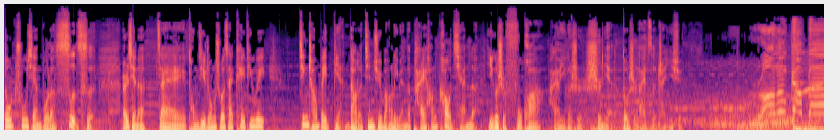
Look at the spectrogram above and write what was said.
都出现过了四次，而且呢，在统计中说在 KTV。经常被点到的金曲榜里面的排行靠前的，一个是《浮夸》，还有一个是《十年》，都是来自陈奕迅。若能表白，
